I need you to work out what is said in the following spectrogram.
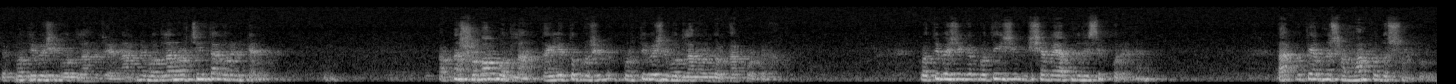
যে প্রতিবেশী বদলানো যায় না। আপনি বদলানোর চিন্তা করেন কেন? আপনার স্বভাব বদলান, তাইলে তো প্রতিবেশী বদলানোর দরকার পড়বে না। প্রতিবেশীকে প্রতিবেশী হিসাবে আপনি রিসিভ করে নেন। তার প্রতি আপনি সম্মান প্রদর্শন করুন।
